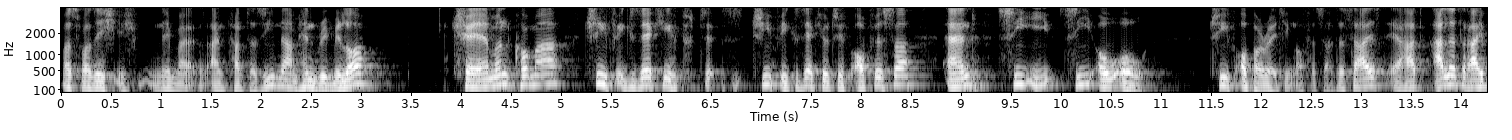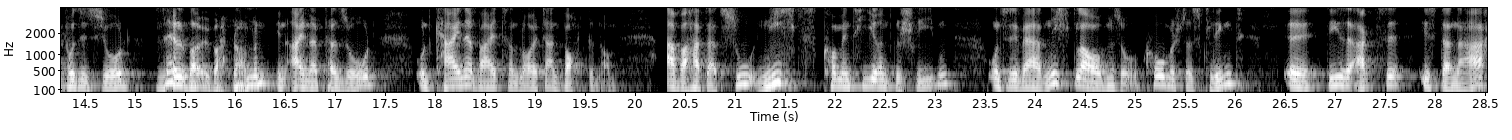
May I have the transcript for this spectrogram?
Was weiß ich, ich nehme einen Fantasienamen, Henry Miller, Chairman, Chief Executive, Chief Executive Officer, and COO, Chief Operating Officer. Das heißt, er hat alle drei Positionen selber übernommen in einer Person und keine weiteren Leute an Bord genommen. Aber hat dazu nichts kommentierend geschrieben und Sie werden nicht glauben, so komisch das klingt, äh, diese Aktie ist danach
